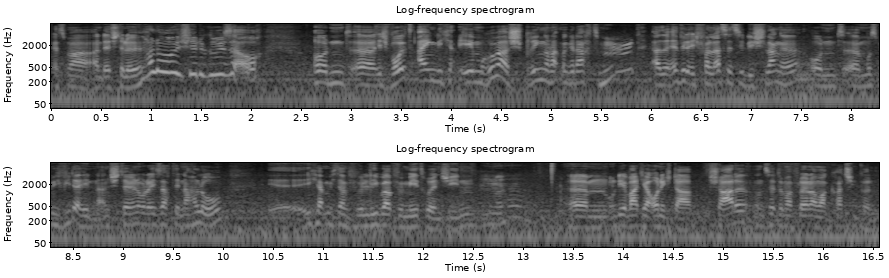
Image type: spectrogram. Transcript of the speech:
Erstmal an der Stelle, hallo, schöne Grüße auch. Und äh, ich wollte eigentlich eben rüberspringen und habe mir gedacht, hm, also entweder ich verlasse jetzt hier die Schlange und äh, muss mich wieder hinten anstellen oder ich sage denen Hallo. Äh, Ich habe mich dann für, lieber für Metro entschieden. Ähm, und ihr wart ja auch nicht da. Schade, sonst hätte man vielleicht auch mal quatschen können.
